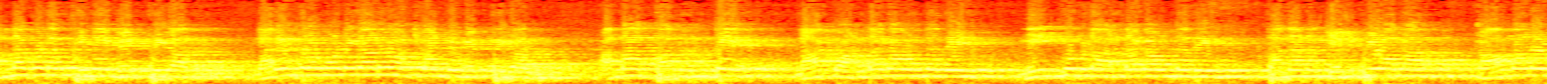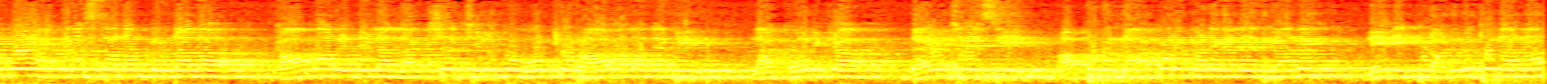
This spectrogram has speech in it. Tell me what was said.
అన్న కూడా తినే వ్యక్తి కాదు. నరేంద్ర మోడీ గారు అట్లాంటి వ్యక్తి కాదు. అన్న తను ఉంటే నాకు అండగా ఉంటది మీకు కూడా అండగా ఉంటది. తనను గెలిపియాలా? కామారెడ్డి అగ్రస్థానంలో ఉండాలా? కామారెడ్డిలో లక్ష చిలుకు ఓట్లు రావాలనేది నా కోరిక. దయచేసి అప్పుడు నా కొరకు అడగలేదు కానీ నేను ఇప్పుడు అడుగుతున్నానా?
